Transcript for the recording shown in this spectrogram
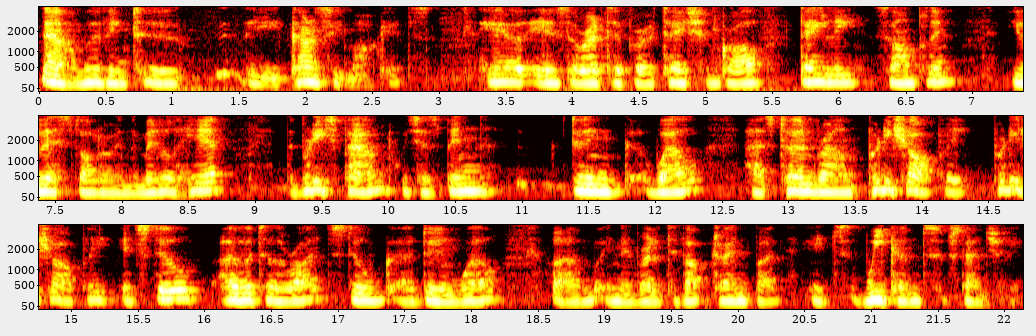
Now moving to the currency markets. Here is the relative rotation graph, daily sampling, US dollar in the middle here. The British pound, which has been doing well has turned around pretty sharply pretty sharply. It's still over to the right still uh, doing well um, in the relative uptrend but it's weakened substantially.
